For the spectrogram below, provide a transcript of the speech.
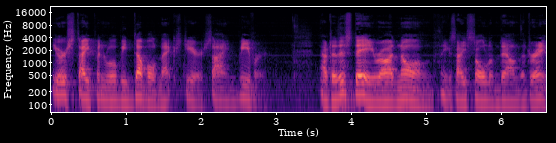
Your stipend will be doubled next year, signed Beaver. Now, to this day, Rod Nolan thinks I sold him down the drain.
